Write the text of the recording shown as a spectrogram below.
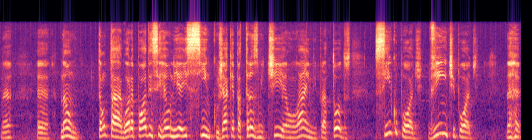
né? É, não, então tá, agora podem se reunir aí cinco, já que é para transmitir é online para todos, cinco pode, vinte pode. Né?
